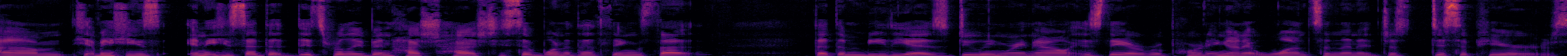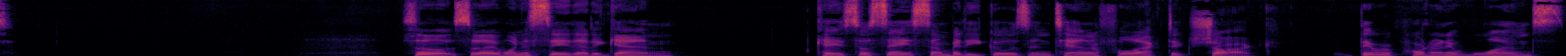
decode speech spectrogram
Um, I mean, he's and he said that it's really been hush hush. He said one of the things that that the media is doing right now is they are reporting on it once and then it just disappears. So so I want to say that again. Okay, so say somebody goes into anaphylactic shock. They report on it once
